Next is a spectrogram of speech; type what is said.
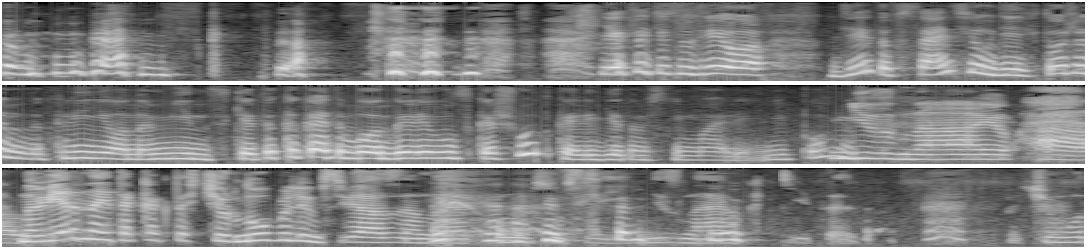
Менск, да. Я, кстати, смотрела, где это, в Сансио, где их тоже клинило на Минске. Это какая-то была голливудская шутка или где там снимали? Не помню. Не знаю. А... Наверное, это как-то с Чернобылем связано. Ну, в смысле, не знаю, какие-то... Почему?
